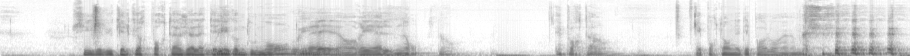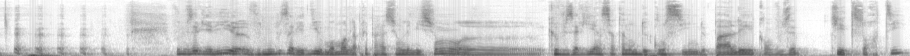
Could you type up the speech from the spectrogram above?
si, j'ai vu quelques reportages à la télé Oui. comme tout le monde, Oui. mais en réel, non. Non. Et pourtant, Et pourtant, on n'était pas loin. hein. Vous nous aviez dit, euh, vous nous avez dit au moment de la préparation de l'émission euh, que vous aviez un certain nombre de consignes de pas aller quand vous étiez sorti,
